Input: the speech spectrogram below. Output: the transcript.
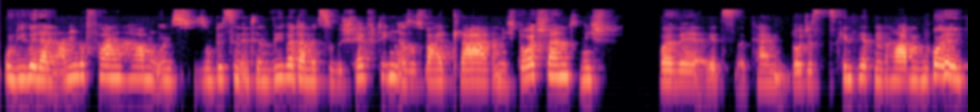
Und wie wir dann angefangen haben, uns so ein bisschen intensiver damit zu beschäftigen, also es war halt klar, nicht Deutschland, nicht weil wir jetzt kein deutsches Kind hätten haben wollen,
